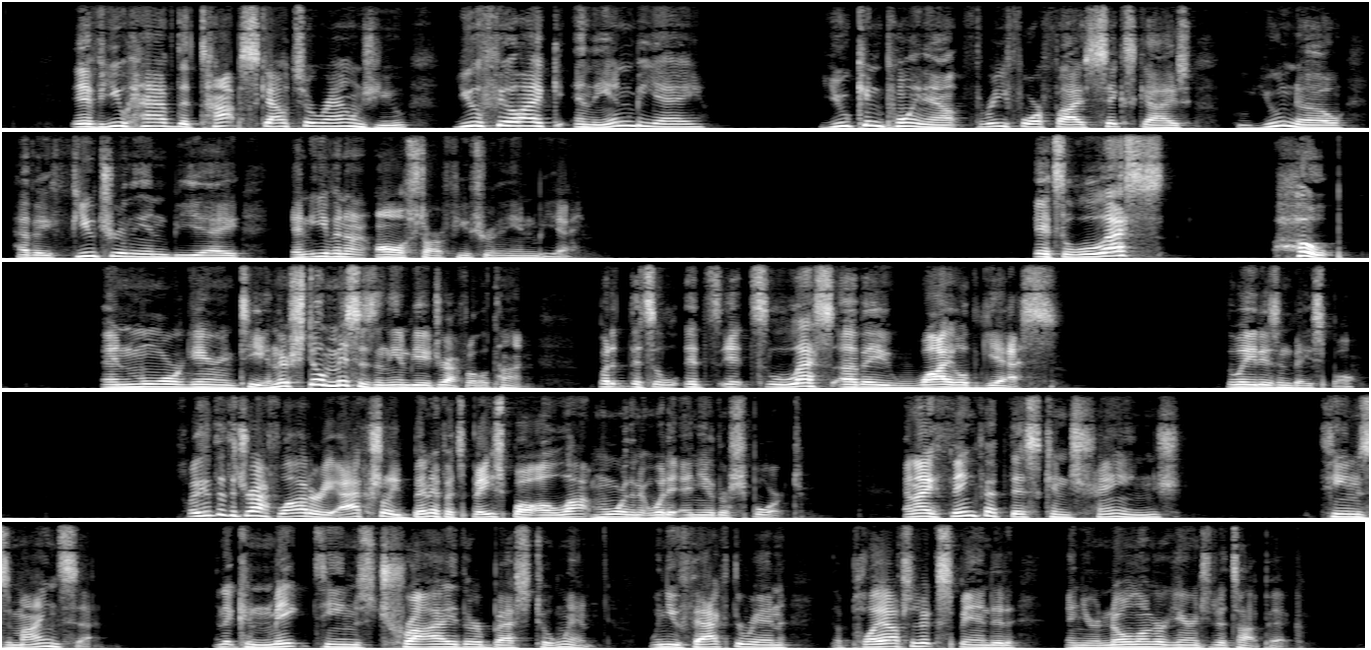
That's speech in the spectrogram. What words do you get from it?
if you have the top scouts around you, you feel like in the NBA you can point out three, four, five, six guys who you know have a future in the NBA and even an all-star future in the NBA. It's less hope and more guarantee. And there's still misses in the NBA draft all the time, but it's a, it's it's less of a wild guess the way it is in baseball. So I think that the draft lottery actually benefits baseball a lot more than it would any other sport. And I think that this can change teams' mindset. And it can make teams try their best to win. When you factor in the playoffs have expanded and you're no longer guaranteed a top pick.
